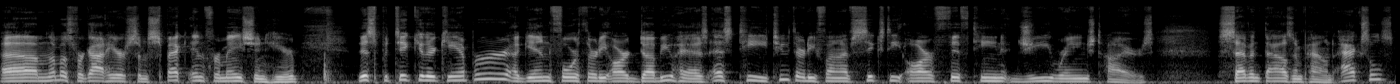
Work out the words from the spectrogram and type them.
Um, almost forgot here some spec information here. This particular camper, again 430RW, has ST235-60R15G range tires, 7,000 pound axles.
